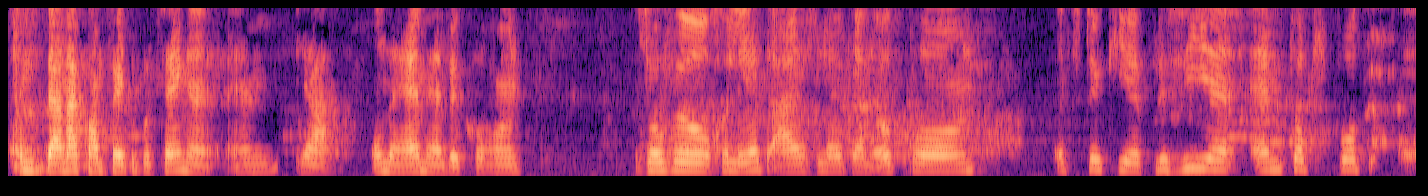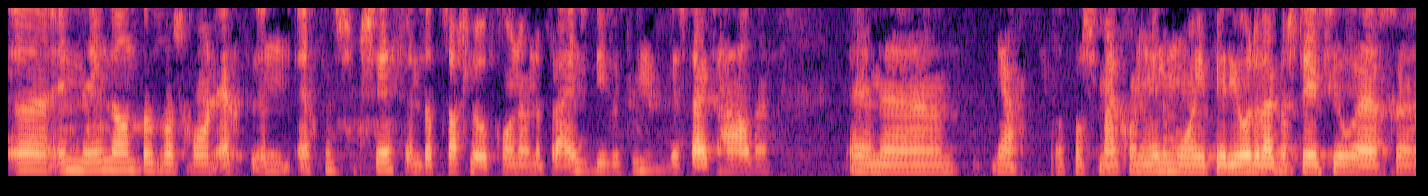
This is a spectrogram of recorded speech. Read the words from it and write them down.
en daarna kwam Peter Botengen. En ja, onder hem heb ik gewoon zoveel geleerd eigenlijk. En ook gewoon het stukje plezier en topspot uh, in Nederland, dat was gewoon echt een, echt een succes. En dat zag je ook gewoon aan de prijzen die we toen destijds haalden. En uh, ja, dat was voor mij gewoon een hele mooie periode waar ik nog steeds heel erg uh,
